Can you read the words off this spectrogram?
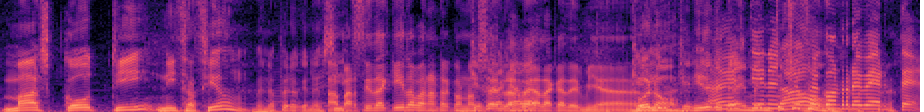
Mascotinización. Bueno, pero que no A partir de aquí la van a reconocer en la Real Academia. Bueno, querido, que te tiene enchufe con reverte.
